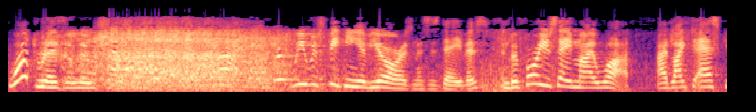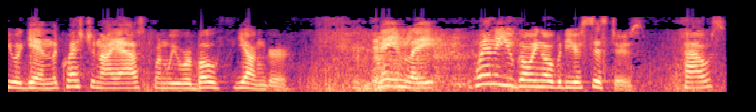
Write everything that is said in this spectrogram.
What resolution? we were speaking of yours, Mrs. Davis. And before you say my what, I'd like to ask you again the question I asked when we were both younger. Namely, when are you going over to your sister's house?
